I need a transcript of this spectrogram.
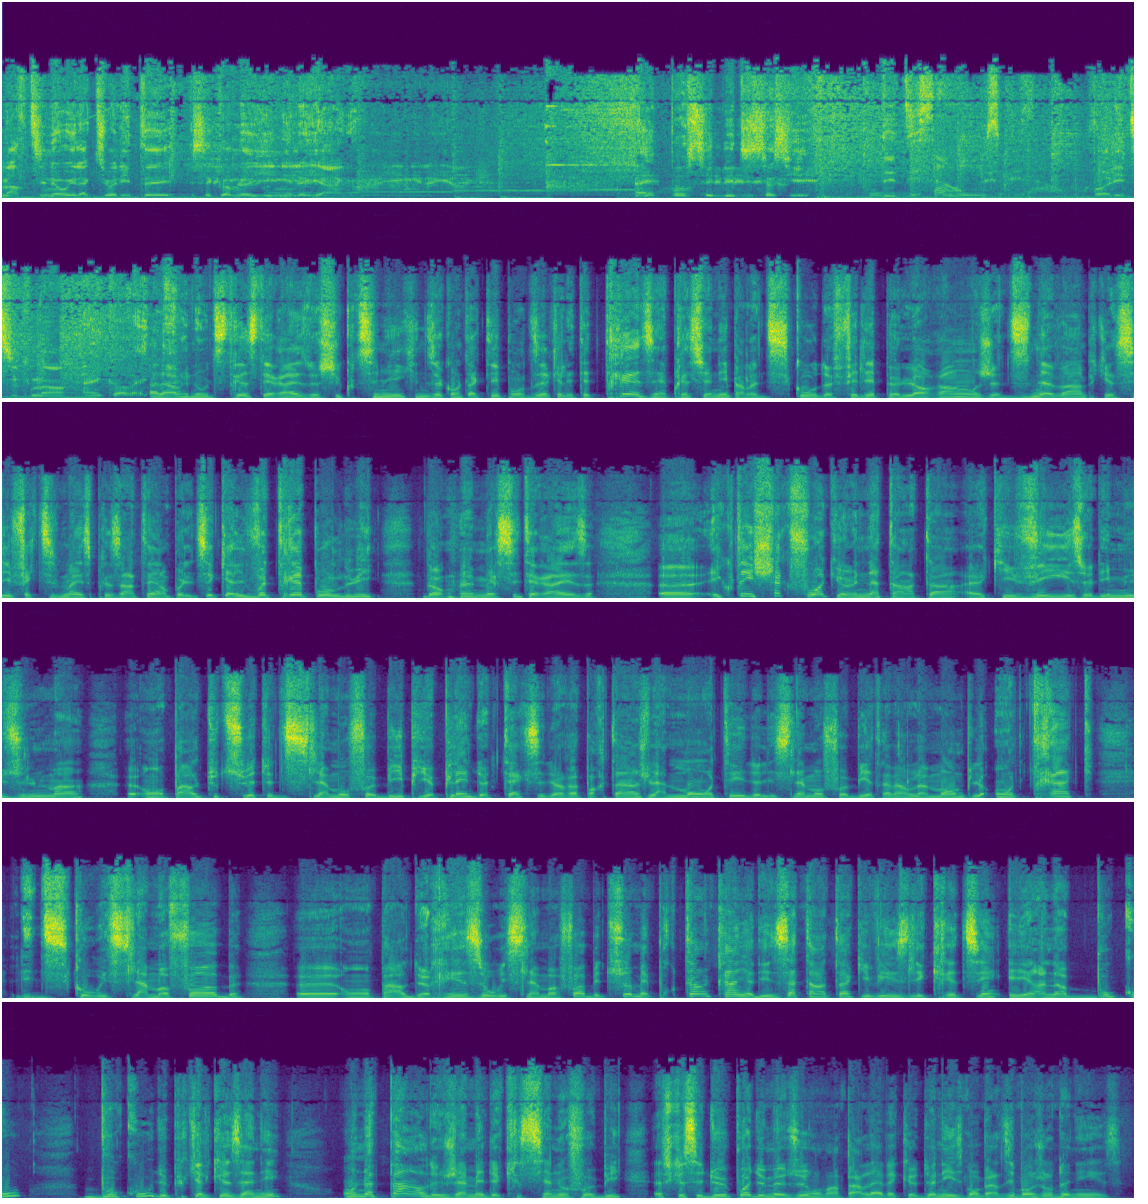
Martineau et l'actualité, c'est comme le yin et le yang. Impossible de dissocier. De 10 à 11. Politiquement incorrect. Alors, une auditrice Thérèse de Chicoutimi qui nous a contacté pour dire qu'elle était très impressionnée par le discours de Philippe Lorange, 19 ans, puis que si effectivement il se présentait en politique, elle voterait pour lui. Donc, merci Thérèse. Euh, écoutez, chaque fois qu'il y a un attentat euh, qui vise les musulmans, euh, on parle tout de suite d'islamophobie, puis il y a plein de textes et de reportages, la montée de l'islamophobie à travers le monde. Puis là, on traque les discours islamophobes, euh, on parle de réseaux islamophobes et tout ça, mais pourtant, quand il y a des attentats qui visent les chrétiens, et il y en a beaucoup, beaucoup depuis quelques années, on ne parle jamais de christianophobie. Est-ce que c'est deux poids, deux mesures? On va en parler avec Denise Bombardier. Bonjour, Denise.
